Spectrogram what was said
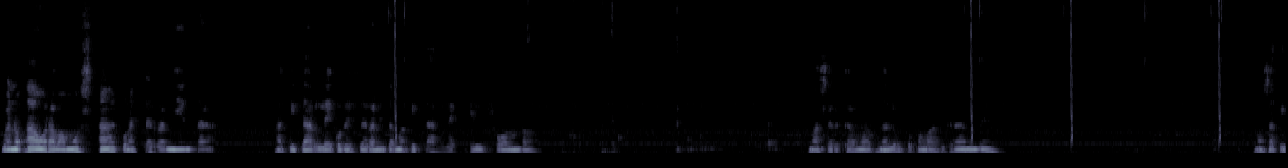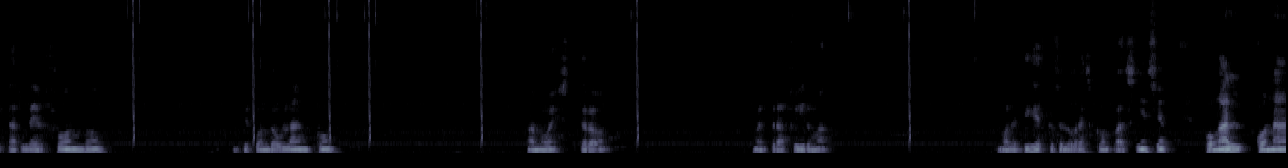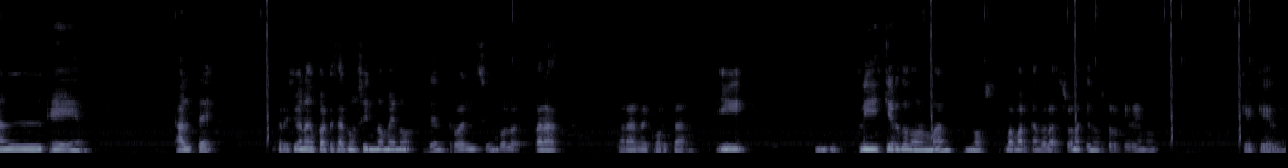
Bueno, ahora vamos a, con esta herramienta, a quitarle, con esta herramienta vamos a quitarle el fondo. Más cerca vamos a ponerlo un poco más grande. Vamos a quitarle el fondo este fondo blanco a nuestro nuestra firma como les dije esto se logra con paciencia con al con al eh, alte presionan para que salga un signo menos dentro del símbolo para para recortar. Y clic izquierdo normal nos va marcando la zona que nosotros queremos que quede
